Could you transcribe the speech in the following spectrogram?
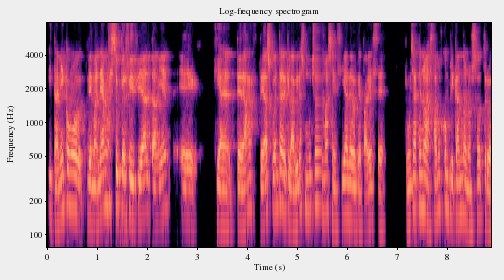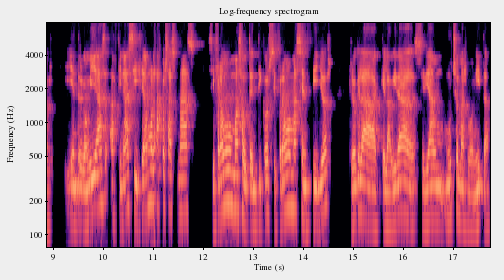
y también como de manera más superficial también, eh, que te, das te das cuenta de que la vida es mucho más sencilla de lo que parece, que muchas veces nos la estamos complicando nosotros y entre comillas, al final, si hiciéramos las cosas más, si fuéramos más auténticos, si fuéramos más sencillos, creo que la, que la vida sería mucho más bonita.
